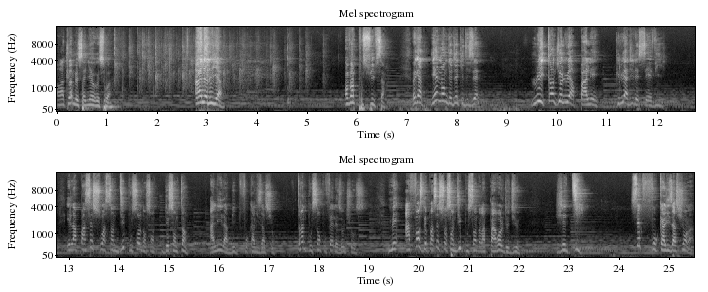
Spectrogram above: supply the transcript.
On acclame le Seigneur reçoit. Alléluia. On va poursuivre ça. Regarde, il y a un homme de Dieu qui disait, lui, quand Dieu lui a parlé, qui lui a dit de servir, il a passé 70% dans son- de son temps à lire la Bible, focalisation. 30% pour faire les autres choses. Mais à force de passer 70% dans la parole de Dieu, j'ai dit, cette focalisation-là,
